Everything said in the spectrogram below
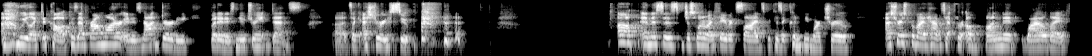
uh, we like to call because that brown water, it is not dirty, but it is nutrient dense. Uh, it's like estuary soup. oh, and this is just one of my favorite slides because it couldn't be more true. Estuaries provide habitat for abundant wildlife.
